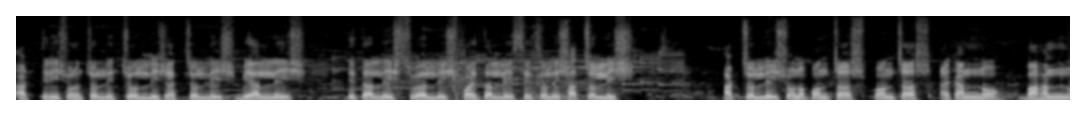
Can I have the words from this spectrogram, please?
আটত্রিশ, উনচল্লিশ, চল্লিশ, একচল্লিশ, বিয়াল্লিশ, তেতাল্লিশ, চুয়াল্লিশ, পঁয়তাল্লিশ, ছেচল্লিশ, সাতচল্লিশ, আটচল্লিশ উনপঞ্চাশ পঞ্চাশ, একান্ন, বাহান্ন,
